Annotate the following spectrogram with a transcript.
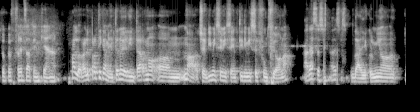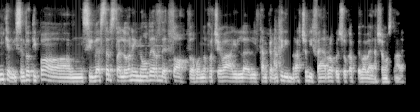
Proprio frizzato in pieno. Allora, praticamente noi all'interno, um, no, cioè dimmi se mi senti, dimmi se funziona. Adesso sì, adesso sì. Dai, col mio... Mi sento tipo um, Sylvester Stallone in Over the Top, quando faceva il, il campionato di braccio di ferro col suo cappello. Vabbè, lasciamo stare.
